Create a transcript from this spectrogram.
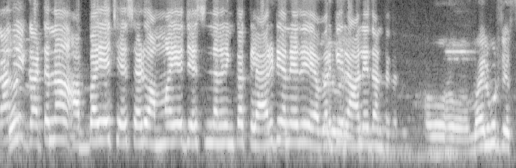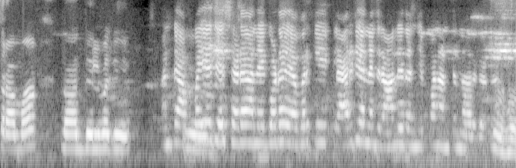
కానీ ఈ ఘటన అబ్బాయే చేశాడు అమ్మాయే చేసిందని ఇంకా క్లారిటీ అనేది ఎవరికి రాలేదంట కదా. ఓహో, అమ్మాయిలు కూడా చేస్తారా అమ్మ? నాకు తెలియదు అంటే అబ్బాయే చేశాడా అనే కూడా ఎవరికి క్లారిటీ అనేది రాలేదని చెప్పని అంటున్నారు కదా. ఓహో,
